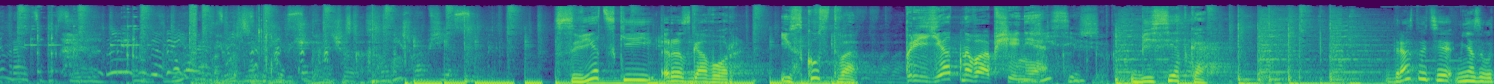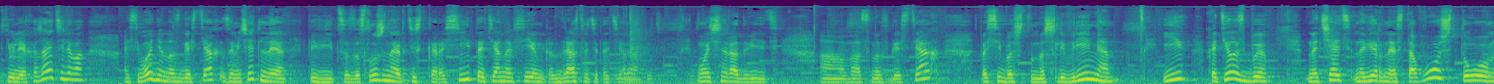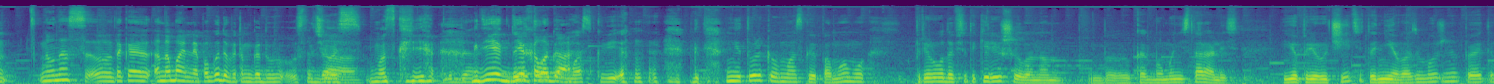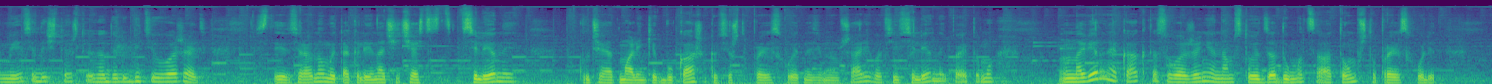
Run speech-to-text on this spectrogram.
Мне нравится вообще Светский разговор. Искусство приятного общения. Беседка. Здравствуйте, меня зовут Юлия Хожателева, а сегодня у нас в гостях замечательная певица, заслуженная артистка России Татьяна Овсиенко. Здравствуйте, Татьяна. Здравствуйте. Мы очень рады видеть а, вас у нас в гостях. Спасибо, что нашли время. И хотелось бы начать, наверное, с того, что ну, у нас э, такая аномальная погода в этом году случилась да. в Москве. Да. Где, где да холода? Не только в Москве. не только в Москве. По-моему, природа все-таки решила нам, э, как бы мы не старались ее приручить, это невозможно, поэтому я всегда считаю, что ее надо любить и уважать. И все равно мы так или иначе часть Вселенной, включая от маленьких букашек и все, что происходит на земном шаре, во всей Вселенной, поэтому, наверное, как-то с уважением нам стоит задуматься о том, что происходит,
